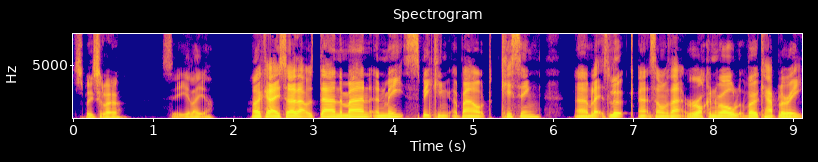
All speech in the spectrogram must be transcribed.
Speak to you later. See you later. Okay, so that was Dan the man and me speaking about kissing. Um, let's look at some of that rock and roll vocabulary.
